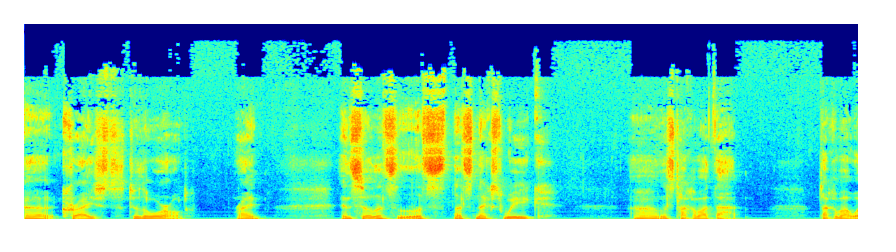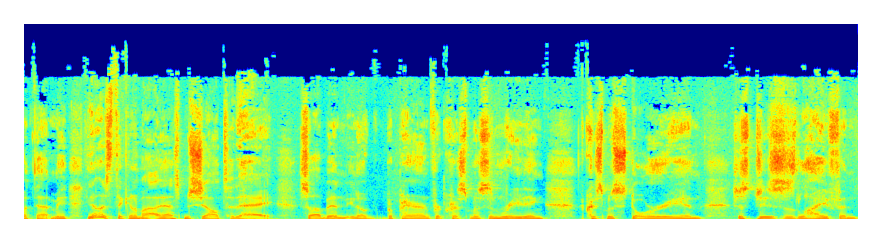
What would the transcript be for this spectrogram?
uh, Christ to the world, right? And so let's let's let's next week uh, let's talk about that. Talk about what that means. You know, I was thinking about. I asked Michelle today. So I've been, you know, preparing for Christmas and reading the Christmas story and just Jesus' life. And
